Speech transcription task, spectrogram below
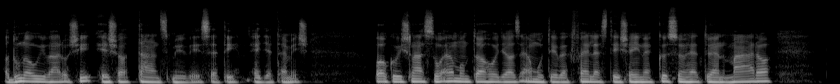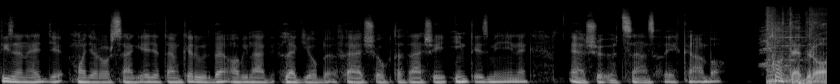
a Dunaújvárosi és a Táncművészeti Egyetem is. Palkovics László elmondta, hogy az elmúlt évek fejlesztéseinek köszönhetően mára 11 magyarországi egyetem került be a világ legjobb felsőoktatási intézményének első 5%-ába. Katedra.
